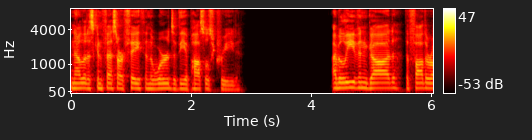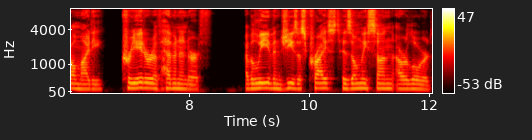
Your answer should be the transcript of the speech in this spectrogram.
Now let us confess our faith in the words of the Apostles' Creed. I believe in God, the Father Almighty, creator of heaven and earth. I believe in Jesus Christ, his only Son, our Lord.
